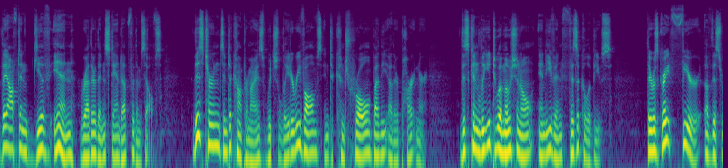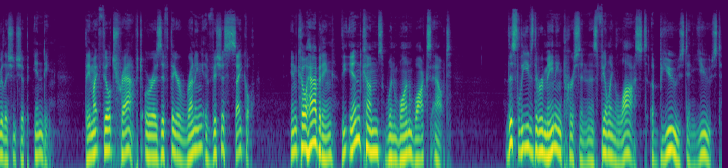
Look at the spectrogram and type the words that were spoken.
they often give in rather than stand up for themselves. This turns into compromise, which later evolves into control by the other partner. This can lead to emotional and even physical abuse. There is great fear of this relationship ending. They might feel trapped or as if they are running a vicious cycle. In cohabiting, the end comes when one walks out. This leaves the remaining person as feeling lost, abused, and used.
